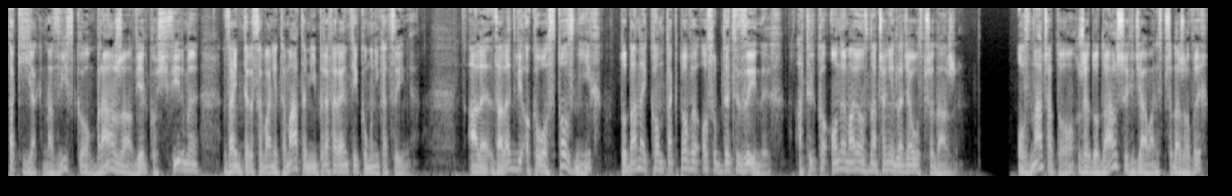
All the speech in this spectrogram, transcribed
takich jak nazwisko, branża, wielkość firmy, zainteresowanie tematem i preferencje komunikacyjne. Ale zaledwie około 100 z nich to dane kontaktowe osób decyzyjnych, a tylko one mają znaczenie dla działu sprzedaży. Oznacza to, że do dalszych działań sprzedażowych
